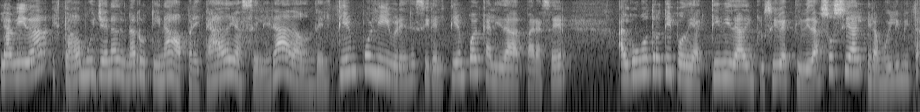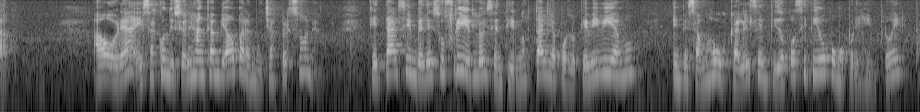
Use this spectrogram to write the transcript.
la vida estaba muy llena de una rutina apretada y acelerada, donde el tiempo libre, es decir, el tiempo de calidad para hacer algún otro tipo de actividad, inclusive actividad social, era muy limitado. Ahora esas condiciones han cambiado para muchas personas. ¿Qué tal si en vez de sufrirlo y sentir nostalgia por lo que vivíamos, empezamos a buscar el sentido positivo como por ejemplo esta?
